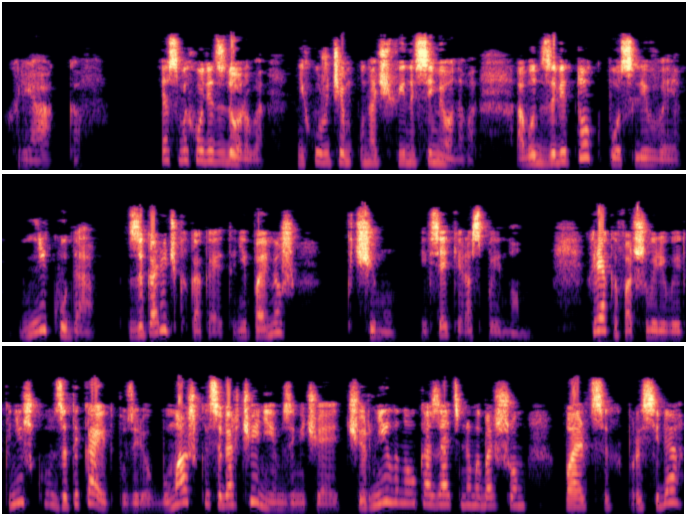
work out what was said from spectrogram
Хряков. С выходит здорово, не хуже, чем у Ночфина Семенова, а вот завиток после В никуда. Закорючка какая-то, не поймешь, к чему, и всякий раз по-иному. Хряков отшвыривает книжку, затыкает пузырек бумажкой, с огорчением замечает чернила на указательном и большом пальцах, про себя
